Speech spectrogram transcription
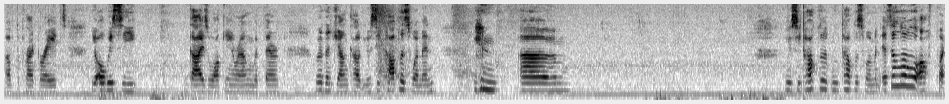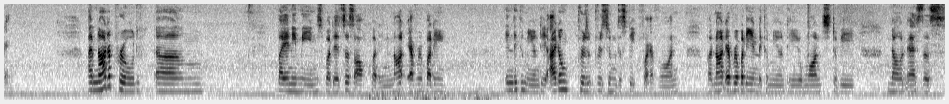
of the Pride parades. You always see guys walking around with their with their junk out. You see topless women in um, you see topless, topless women, it's a little off-putting. I'm not a prude um, by any means, but it's just off-putting. Not everybody in the community, I don't pre presume to speak for everyone, but not everybody in the community wants to be known as this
